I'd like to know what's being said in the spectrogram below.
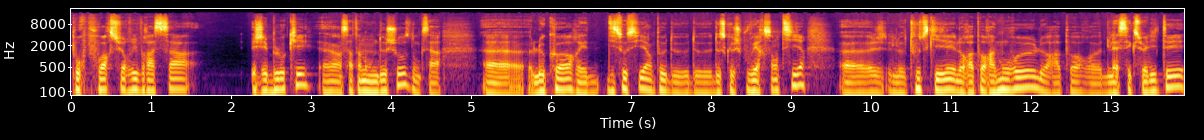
pour pouvoir survivre à ça j'ai bloqué euh, un certain nombre de choses. Donc ça euh, le corps est dissocié un peu de, de, de ce que je pouvais ressentir. Euh, le, tout ce qui est le rapport amoureux, le rapport euh, de la sexualité,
